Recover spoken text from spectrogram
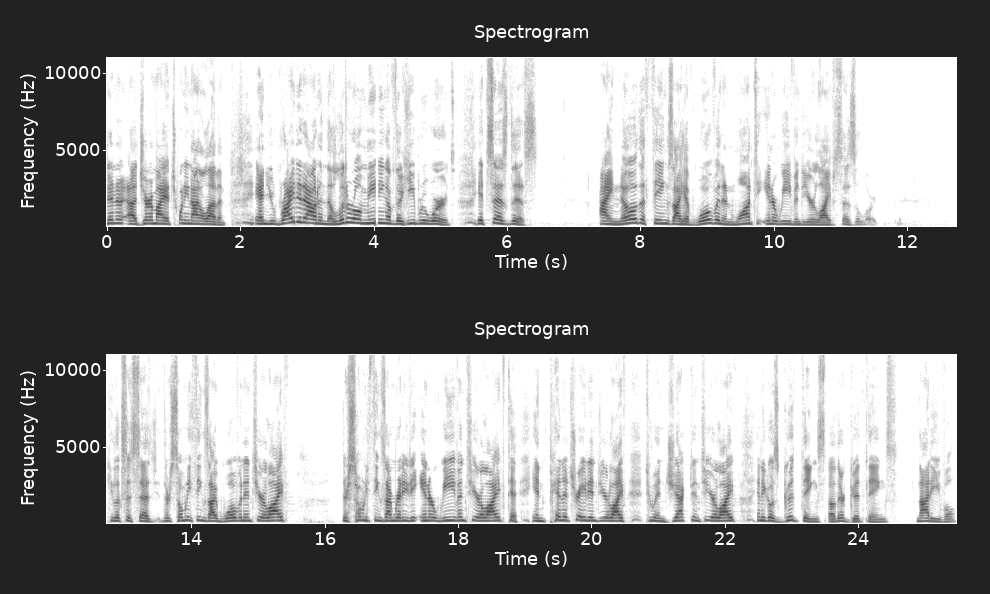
uh, Jeremiah 29 11, and you write it out in the literal meaning of the Hebrew words, it says this I know the things I have woven and want to interweave into your life, says the Lord. He looks and says, There's so many things I've woven into your life. There's so many things I'm ready to interweave into your life, to in penetrate into your life, to inject into your life. And he goes, Good things, though, they're good things, not evil.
